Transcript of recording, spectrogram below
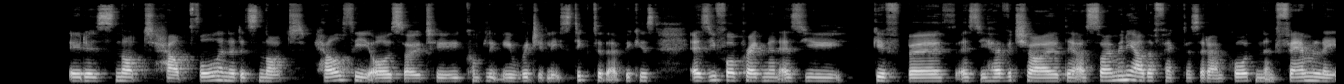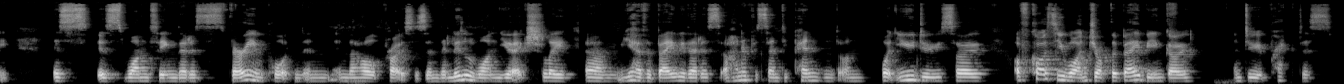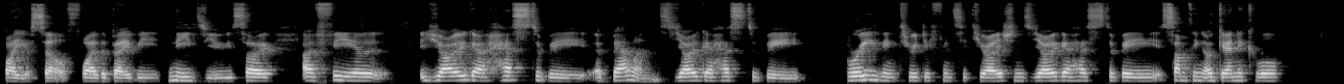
it is not helpful and it is not healthy also to completely rigidly stick to that because as you fall pregnant, as you give birth, as you have a child, there are so many other factors that are important and family is is one thing that is very important in, in the whole process. And the little one, you actually um, you have a baby that is 100% dependent on what you do. So of course you won't drop the baby and go and do a practice by yourself while the baby needs you. So I feel yoga has to be a balance. Yoga has to be breathing through different situations. Yoga has to be something organical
